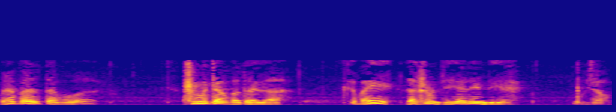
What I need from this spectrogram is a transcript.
बड़ा बड़ा तब हुआ। सुमित्रा को बताएगा कि भाई, लक्ष्मण जी या नहीं दिए तुम जाओ।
